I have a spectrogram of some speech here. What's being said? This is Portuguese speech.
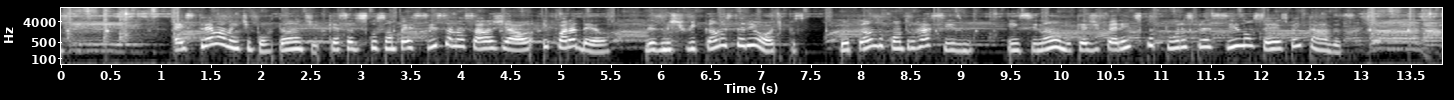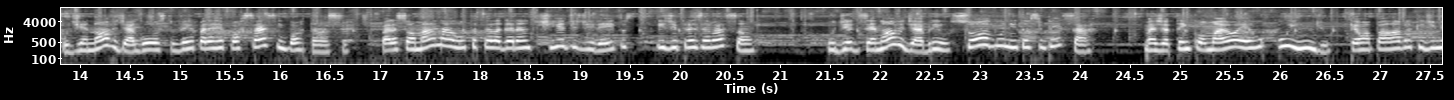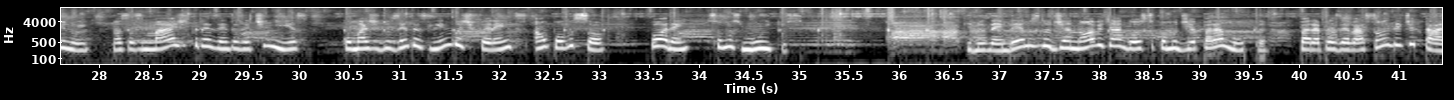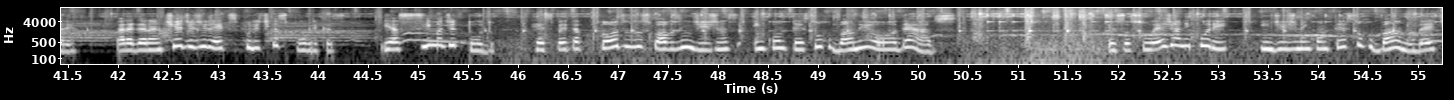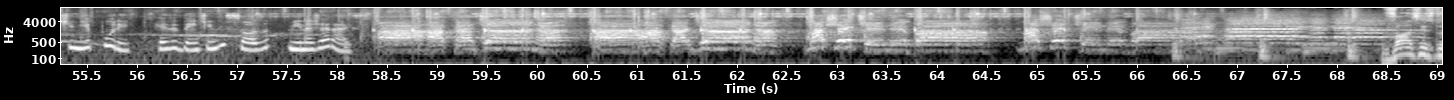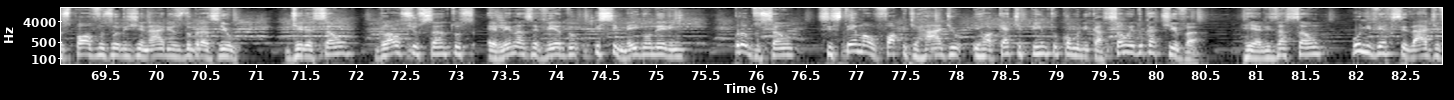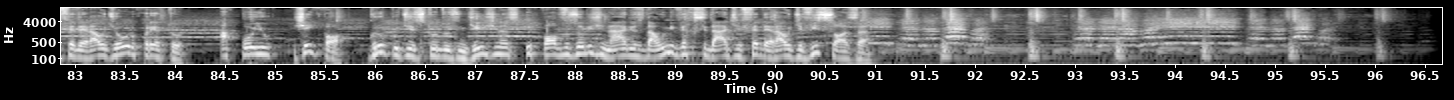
É extremamente importante que essa discussão persista nas salas de aula e fora dela, desmistificando estereótipos, lutando contra o racismo, ensinando que as diferentes culturas precisam ser respeitadas. O dia 9 de agosto veio para reforçar essa importância, para somar na luta pela garantia de direitos e de preservação. O dia 19 de abril soa bonito ao se pensar, mas já tem como maior erro o índio, que é uma palavra que diminui nossas mais de 300 etnias com mais de 200 línguas diferentes a um povo só. Porém, somos muitos. Que nos lembremos do dia 9 de agosto como dia para a luta, para a preservação identitária, para a garantia de direitos políticas públicas e, acima de tudo, respeito a todos os povos indígenas em contexto urbano e rodeados. Eu sou Suejani Puri, indígena em contexto urbano da etnia Puri, residente em Viçosa, Minas Gerais. Vozes dos povos originários do Brasil. Direção: Glaucio Santos, Helena Azevedo e Cimei Gonderim. Produção: Sistema UFOP de Rádio e Roquete Pinto Comunicação Educativa. Realização: Universidade Federal de Ouro Preto. Apoio: GEIPó, Grupo de Estudos Indígenas e Povos Originários da Universidade Federal de Viçosa.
